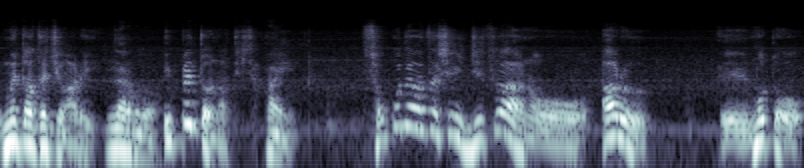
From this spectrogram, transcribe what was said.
め立て地が悪い。なるほど。一辺倒になってきた。はいそこで私実はあのある、えー元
